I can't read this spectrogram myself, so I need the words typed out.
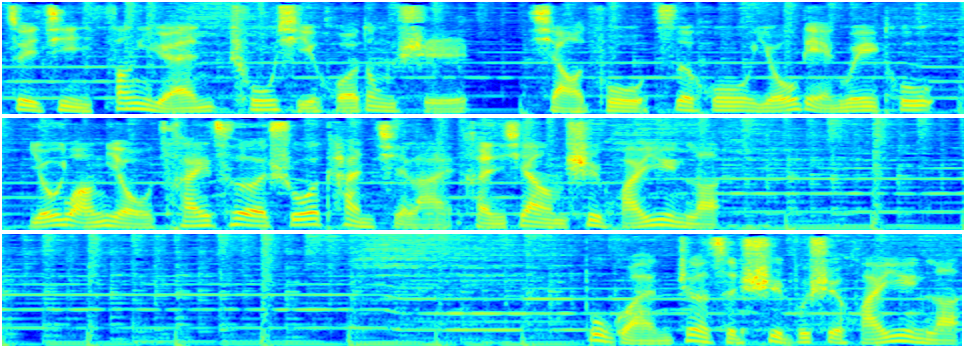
最近方圆出席活动时，小腹似乎有点微凸，有网友猜测说看起来很像是怀孕了。不管这次是不是怀孕了。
